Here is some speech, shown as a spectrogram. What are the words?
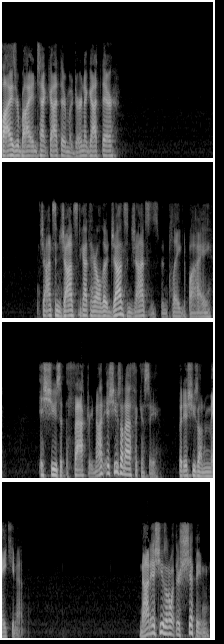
Pfizer, BioNTech got there, Moderna got there. Johnson Johnson got there, although Johnson Johnson's been plagued by issues at the factory, not issues on efficacy, but issues on making it. Not issues on what they're shipping.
